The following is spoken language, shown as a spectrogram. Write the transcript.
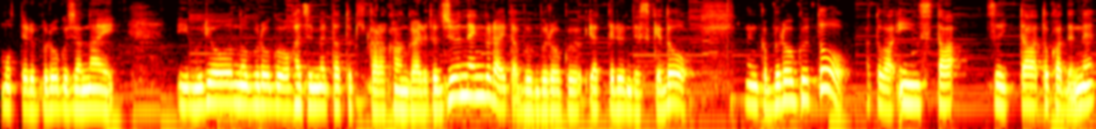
持ってるブログじゃない無料のブログを始めた時から考えると10年ぐらい多分ブログやってるんですけどなんかブログとあとはインスタツイッターとかでね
